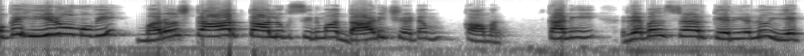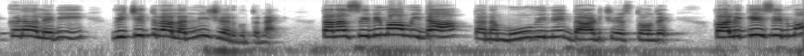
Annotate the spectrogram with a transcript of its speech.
ఒక హీరో మూవీ మరో స్టార్ తాలూకు సినిమా దాడి చేయటం కామన్. కానీ రెబల్ స్టార్ కెరియర్లో ఎక్కడా లేని విచిత్రాలన్నీ జరుగుతున్నాయి. తన సినిమా మీద తన మూవీనే దాడి చేస్తోంది. కలికి సినిమా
